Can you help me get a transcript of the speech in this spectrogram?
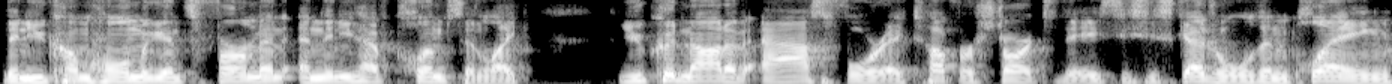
Then you come home against Furman, and then you have Clemson. Like you could not have asked for a tougher start to the ACC schedule than playing,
